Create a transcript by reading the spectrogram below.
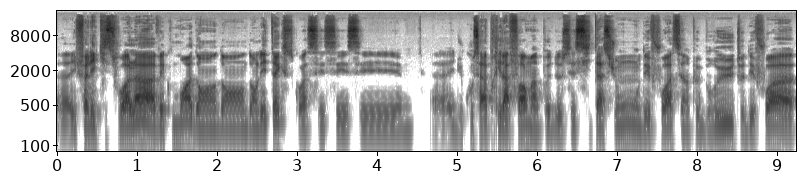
euh, il fallait qu'ils soient là avec moi dans, dans, dans les textes. Quoi. C'est, c'est, c'est, euh, et du coup, ça a pris la forme un peu de ces citations. Des fois, c'est un peu brut. Des fois,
